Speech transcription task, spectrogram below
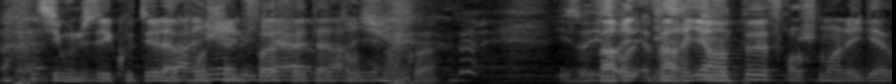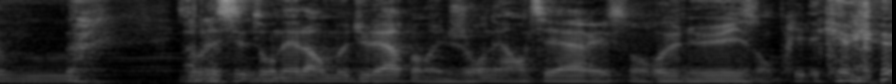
si vous nous écoutez la prochaine fois, gars, faites attention quoi. Ils ont, ils Vari- ont- ils- variez un peu, franchement, les gars, vous. Ils ont Ah, laissé tourner leur modulaire pendant une journée entière et ils sont revenus, ils ont pris les quelques,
